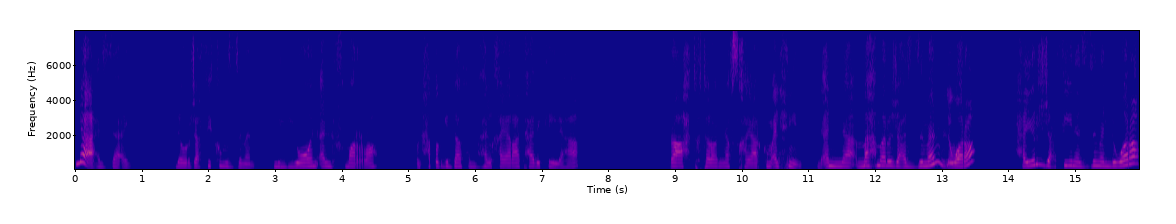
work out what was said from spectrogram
لا أعزائي لو رجع فيكم الزمن مليون ألف مرة ونحطت قدامكم هالخيارات هذه كلها راح تختارون نفس خياركم الحين. لأن مهما رجع الزمن لورا حيرجع فينا الزمن لورا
